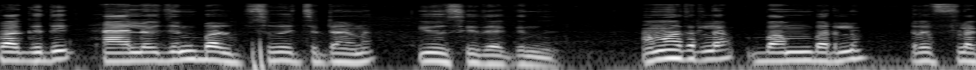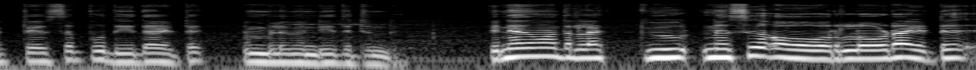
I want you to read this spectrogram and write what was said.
പകുതി ഹാലോജൻ ബൾബ്സ് വെച്ചിട്ടാണ് യൂസ് ചെയ്തേക്കുന്നത്. അത് മാത്രമല്ല ബമ്പറിലും റിഫ്ലക്റ്റേഴ്സ് പുതിയതായിട്ട് ഇംപ്ലിമെന്റ് ചെയ്തിട്ടുണ്ട്. പിന്നെ അത് മാത്രമല്ല ക്യൂട്ട്നെസ് ഓവർലോഡായിട്ട്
